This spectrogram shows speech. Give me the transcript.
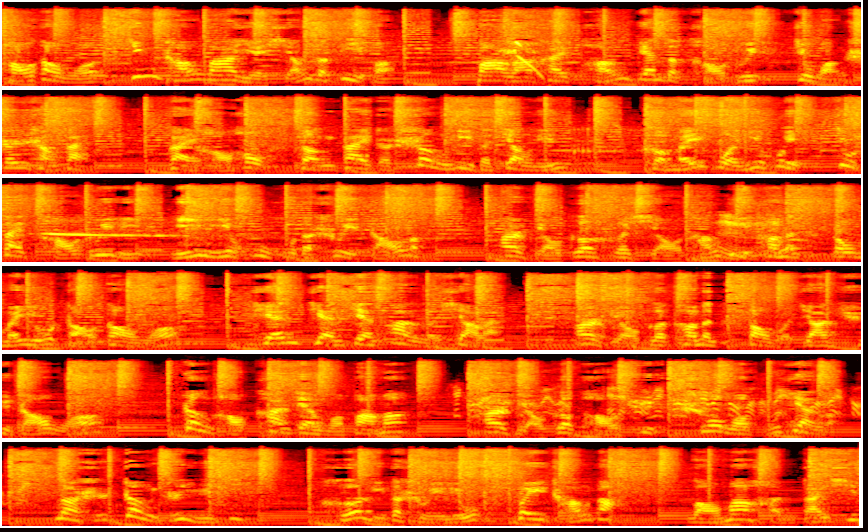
跑到我经常拉野翔的地方，扒拉开旁边的草堆就往身上盖，盖好后等待着胜利的降临。可没过一会，就在草堆里迷迷糊糊的睡着了。二表哥和小堂弟他们都没有找到我，天渐渐暗了下来。二表哥他们到我家去找我，正好看见我爸妈。二表哥跑去说我不见了。那时正值雨季，河里的水流非常大，老妈很担心，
